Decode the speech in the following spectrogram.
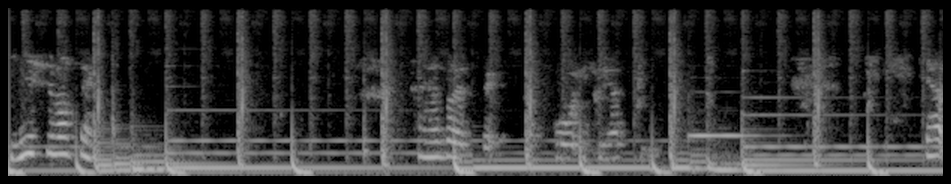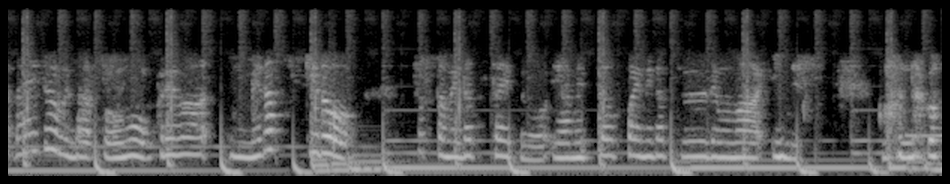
気にしません。シャインドレスで学校行くやつ。いや、大丈夫だと思う。これは目立つけど、ちょっと目立つタイプの、いや、めっちゃおっぱい目立つでもまあいいんです。こんなこと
